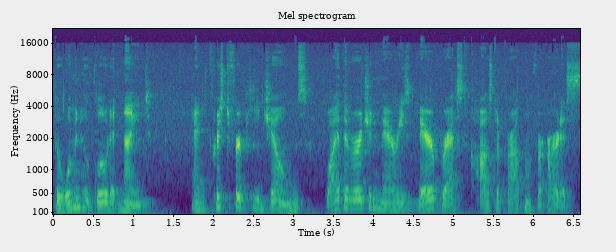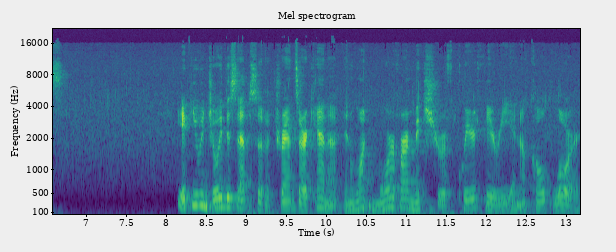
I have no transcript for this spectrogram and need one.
The Woman Who Glowed at Night, and Christopher P. Jones' Why the Virgin Mary's Bare Breast Caused a Problem for Artists. If you enjoyed this episode of Transarcana and want more of our mixture of queer theory and occult lore,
